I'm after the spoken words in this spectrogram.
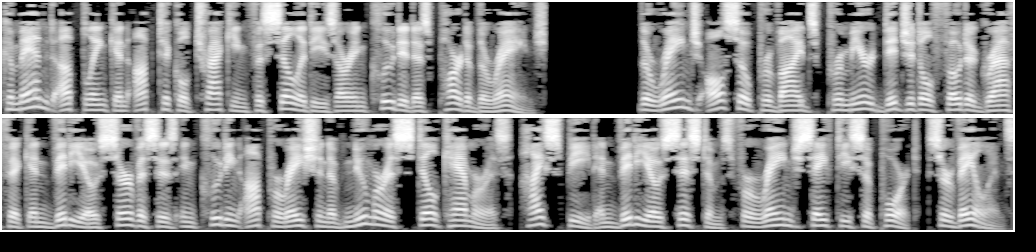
Command uplink and optical tracking facilities are included as part of the range. The range also provides premier digital photographic and video services including operation of numerous still cameras, high-speed and video systems for range safety support, surveillance,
